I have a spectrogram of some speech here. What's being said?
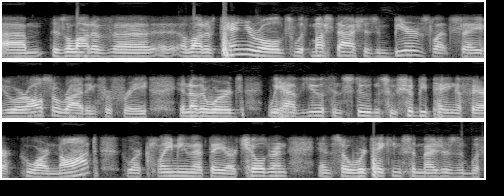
Um, there's a lot of uh, a lot of 10 year olds with mustaches and beards, let's say, who are also riding for free. In other words, we have youth and students who should be paying a fare who are not, who are claiming that they are children, and so we're taking some measures with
